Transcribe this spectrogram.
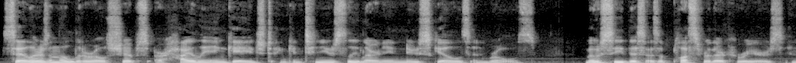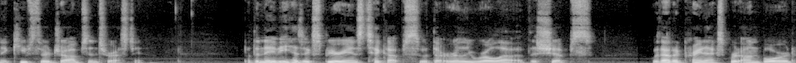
Sailors on the littoral ships are highly engaged and continuously learning new skills and roles. Most see this as a plus for their careers, and it keeps their jobs interesting. But the Navy has experienced hiccups with the early rollout of the ships. Without a crane expert on board,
